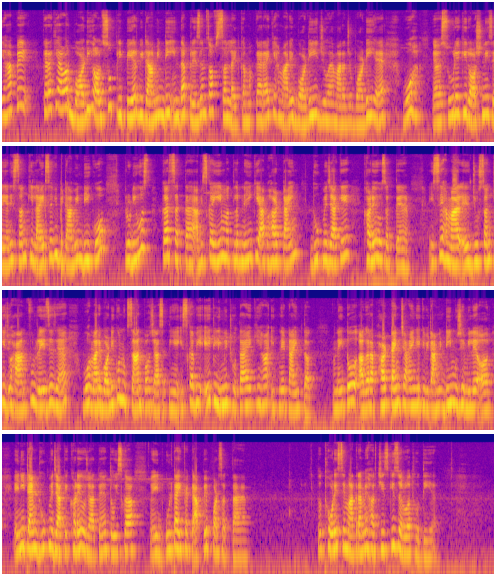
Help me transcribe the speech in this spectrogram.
यहाँ पे कह रहा है कि our body also prepare vitamin D in the presence of sunlight का कह रहा है कि हमारे बॉडी जो है, हमारा जो बॉडी है, वो सूर्य की रोशनी से, यानी सन की लाइट से भी विटामिन डी को प्रोड्यूस कर सकता है। अब इसका ये मतलब नहीं कि आप हर टाइम धूप में जाके खड़े हो सकते हैं। इससे हमारे, जो सन की जो हार्मफुल रेजेज हैं, वो हमारे बॉडी को नुकसान पहुँचा सकती हैं। इसका भी एक लिमिट होता है कि हाँ इतने टाइम तक। नहीं तो अगर आप हर टाइम चाहेंगे कि विटामिन डी मुझे मिले और एनी टाइम धूप में जाके खड़े हो जाते हैं तो इसका उल्टा इफ़ेक्ट आप पे पड़ सकता है। तो थोड़े से मात्रा में हर चीज़ की ज़रूरत होती है।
